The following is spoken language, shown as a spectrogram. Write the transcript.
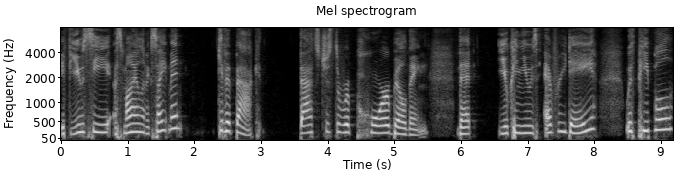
if you see a smile and excitement, give it back that's just the rapport building that you can use every day with people.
